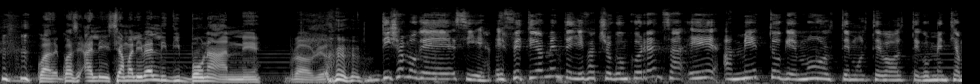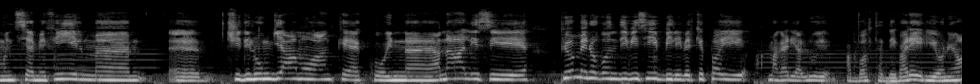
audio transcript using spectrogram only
quasi, quasi, siamo a livelli di Bonanni proprio. diciamo che sì, effettivamente gli faccio concorrenza e ammetto che molte, molte volte commentiamo insieme film, eh, ci dilunghiamo anche ecco, in analisi più o meno condivisibili, perché poi magari a lui a volte ha dei pareri, io ne ho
